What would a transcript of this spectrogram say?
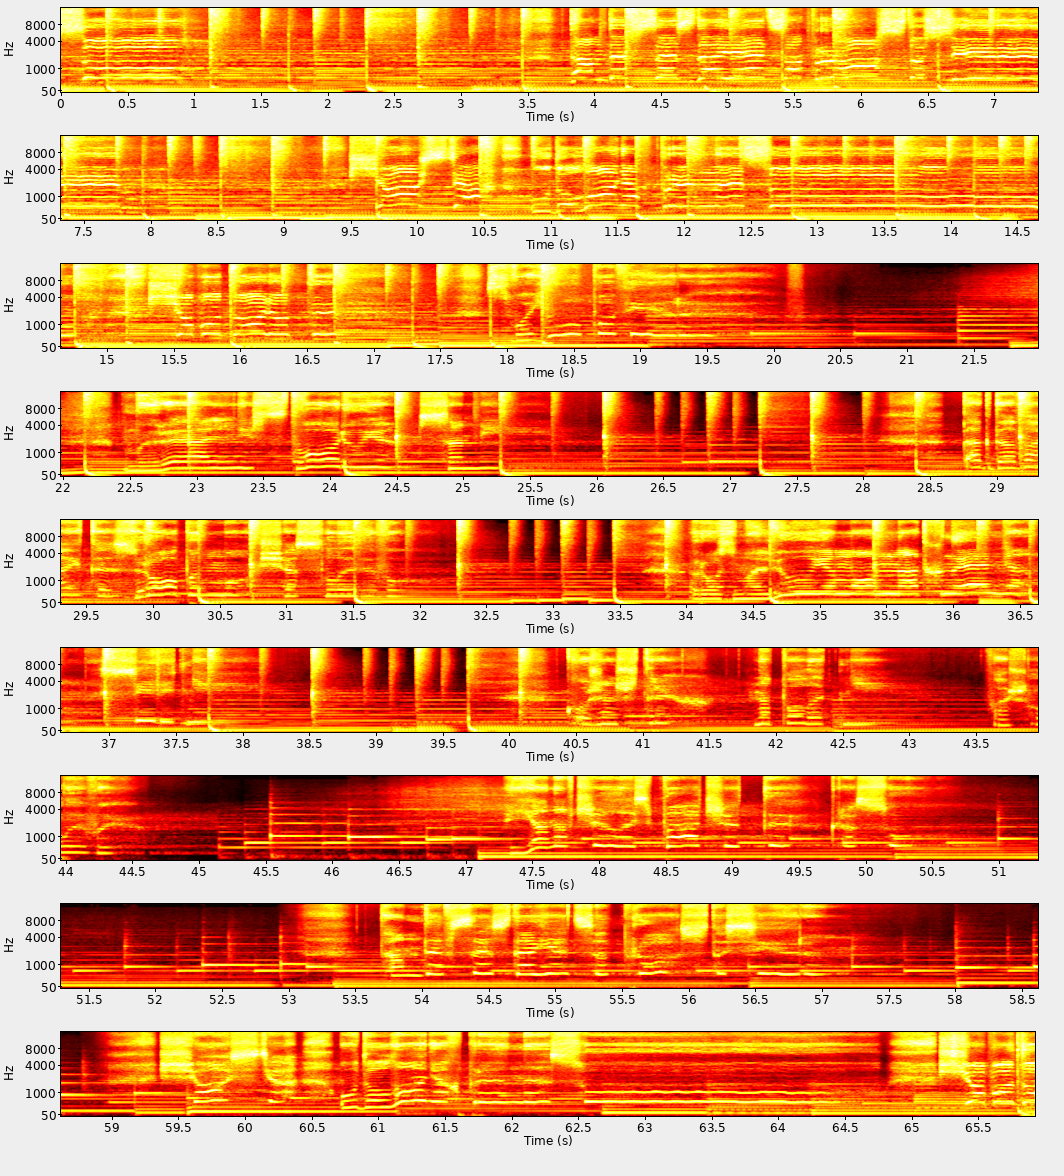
Розмалюємо натхнення сірі дні, кожен штрих на полотні важливий. Я навчилась бачити красу там, де все здається просто сірим. Щастя у долонях принесу, 就不足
